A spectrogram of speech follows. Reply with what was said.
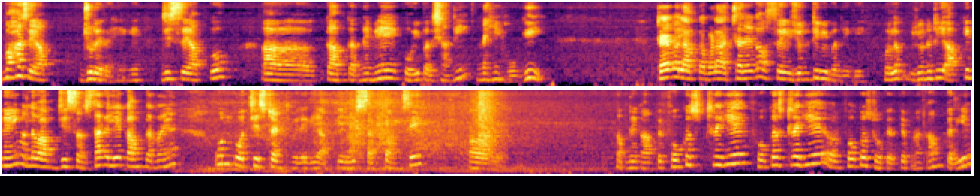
वहाँ से आप जुड़े रहेंगे जिससे आपको आ, काम करने में कोई परेशानी नहीं होगी। ट्रैवल आपका बड़ा अच्छा रहेगा उससे यूनिटी भी बनेगी। मतलब यूनिटी आपकी नहीं मतलब आप जिस संस्था के लिए काम कर रहे हैं, उनको अच्छी स्ट्रेंथ मिलेगी आपके इस सब काम से। और अपने काम पे फोकस्ड रहिए फोकस्ड रहिए और फोकस्ड होकर के अपना काम करिए।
